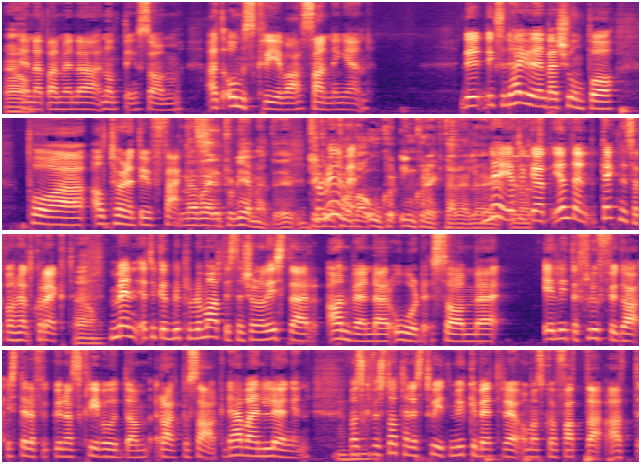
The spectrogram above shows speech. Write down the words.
Ja. än att använda någonting som, att omskriva sanningen. Det, liksom, det här är ju en version på, på alternative facts. Men vad är det problemet? Tycker du att Problemet- hon var okor- inkorrekt där eller? Nej, jag eller tycker att egentligen tekniskt sett var hon helt korrekt. Ja. Men jag tycker att det blir problematiskt när journalister använder ord som eh, är lite fluffiga istället för att kunna skriva ut dem rakt på sak. Det här var en lögn. Man skulle förstått hennes tweet mycket bättre om man skulle fatta att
